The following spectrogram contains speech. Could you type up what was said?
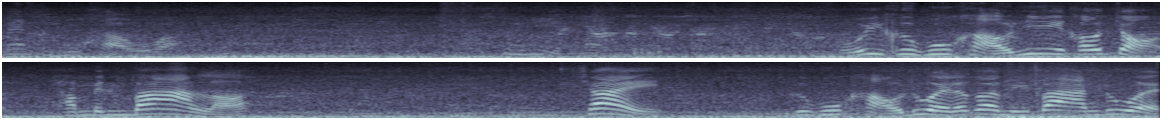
แม่งคือภูเขาอะ ๆ อุ้ยคือภูเขาที่เขาเจาะทำเป็นบ้านเหรอ ใช่ คือภูเขาด้วยแล้วก็มีบ้านด้วย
